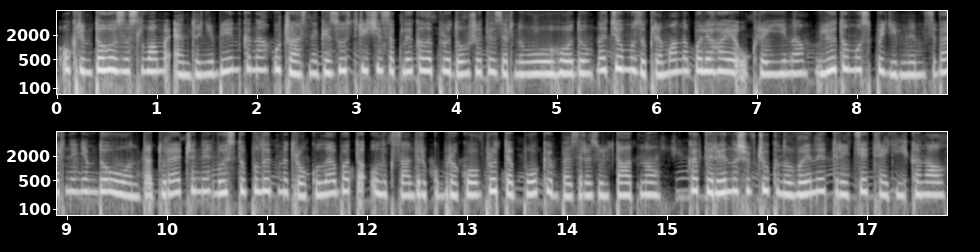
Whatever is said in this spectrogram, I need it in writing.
Окрім того, за словами Ентоні Блінкена, учасники зустрічі закликали продовжити зернову угоду. На цьому, зокрема, наполягає Україна. В лютому з подібним зверненням до ООН та Туреччини виступили Дмитро Кулеба та Олександр Кубраков, проте поки безрезультатно. Катерина Шевчук, новини 33 канал.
